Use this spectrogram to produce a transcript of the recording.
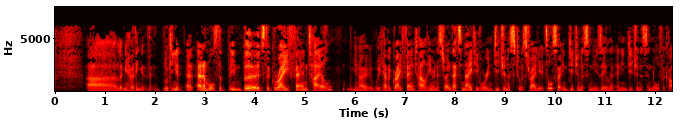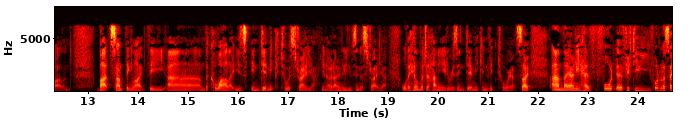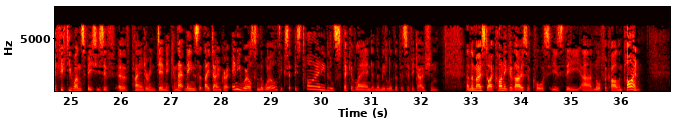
uh, let me have a think. Looking at, at animals, the, in birds, the grey fantail, you know, we have a grey fantail here in Australia. That's native or indigenous to Australia. It's also indigenous in New Zealand and indigenous in Norfolk Island. But something like the um, the koala is endemic to Australia. You know, it only lives in Australia. Or the helmeted honeyeater is endemic in Victoria. So um, they only have uh, 50, what did I say, 51 species of, of plant are endemic. And that means that they don't grow anywhere else in the world except this tiny little speck of land in the middle of the Pacific Ocean. And the most iconic of those, of course, is the uh, Norfolk Island pine.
